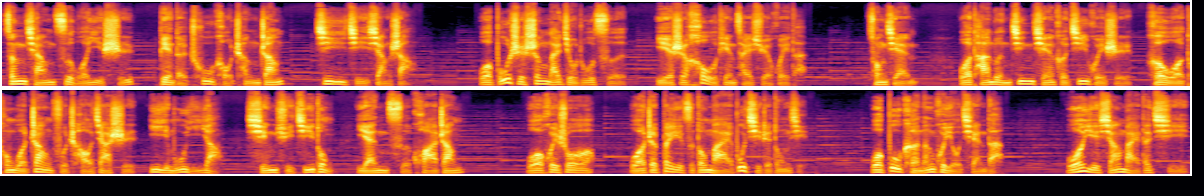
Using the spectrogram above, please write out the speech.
增强自我意识，变得出口成章、积极向上。我不是生来就如此，也是后天才学会的。从前，我谈论金钱和机会时，和我同我丈夫吵架时一模一样，情绪激动，言辞夸张。我会说：“我这辈子都买不起这东西，我不可能会有钱的。”我也想买得起，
